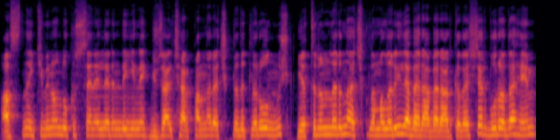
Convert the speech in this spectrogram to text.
aslında 2019 senelerinde yine güzel çarpanlar açıkladıkları olmuş. Yatırımlarını açıklamalarıyla beraber arkadaşlar burada hem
